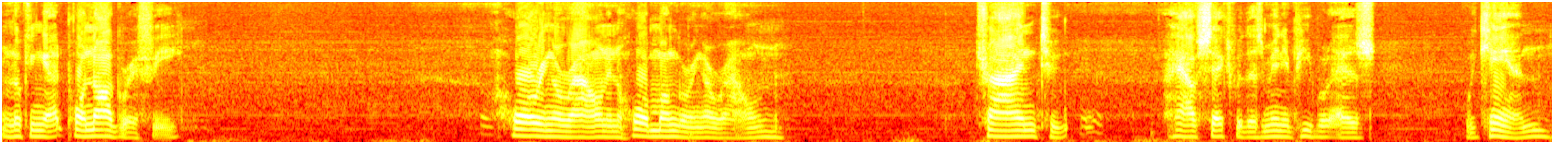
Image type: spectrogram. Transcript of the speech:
looking at pornography, whoring around and whoremongering around, trying to have sex with as many people as we can,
